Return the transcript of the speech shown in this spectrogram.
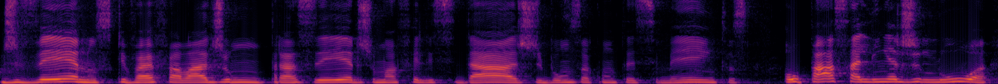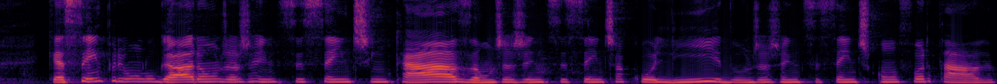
de Vênus, que vai falar de um prazer, de uma felicidade, de bons acontecimentos, ou passa a linha de Lua, que é sempre um lugar onde a gente se sente em casa, onde a gente se sente acolhido, onde a gente se sente confortável.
